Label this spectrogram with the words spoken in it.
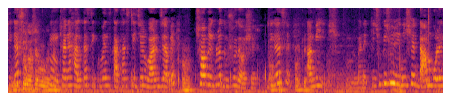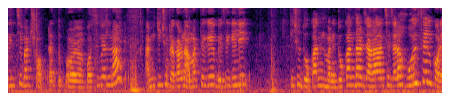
ঠিক আছে? 210 এর মধ্যে। হুম, এখানে হালকা সিকোয়েন্স কাঁথা স্টিচের ওয়ার্ক যাবে। সব এগুলো দুশো দশের ঠিক আছে? আমি মানে কিছু কিছু জিনিসের দাম বলে দিচ্ছি বাট সবটা তো পসিবল নয়। আমি কিছুটা কারণ আমার থেকে বেসিক্যালি কিছু দোকান মানে দোকানদার যারা আছে যারা হোলসেল করে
